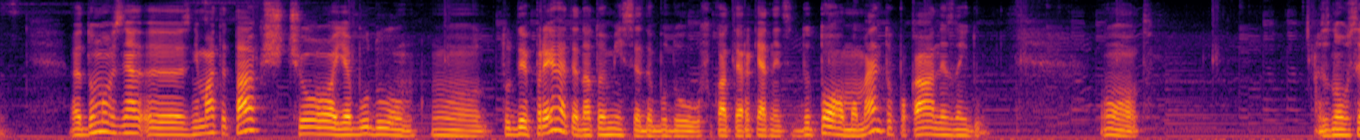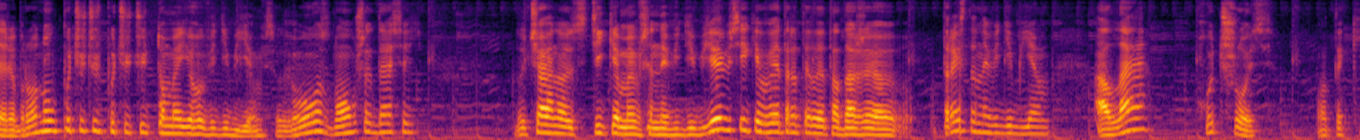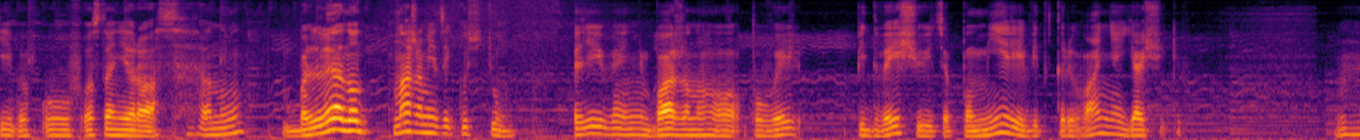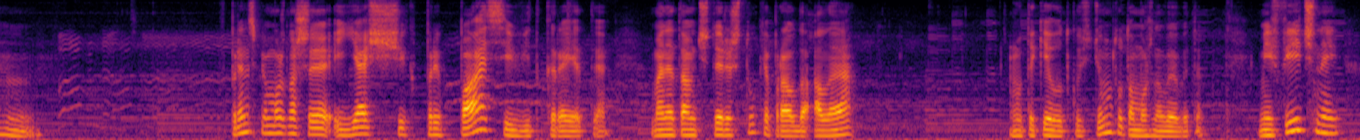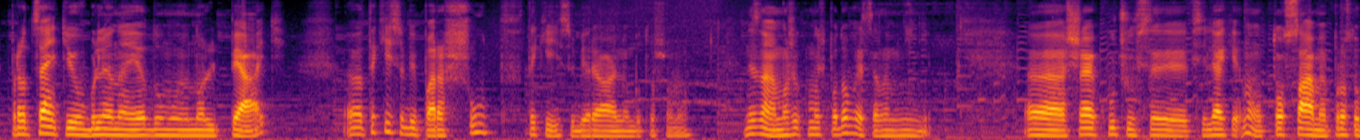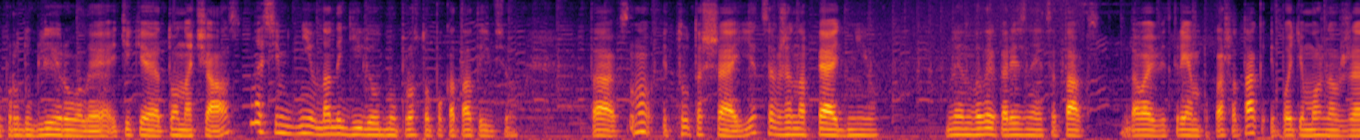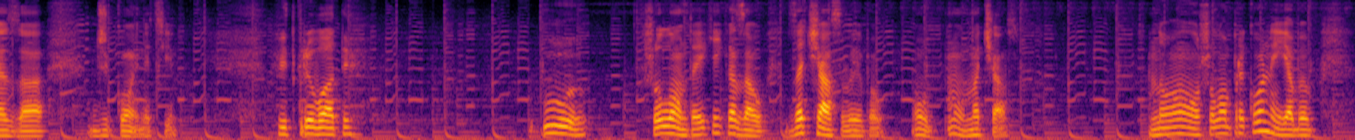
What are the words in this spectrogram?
Е, Думав зня... е, знімати так, що я буду е, туди пригати на то місце, де буду шукати ракетниці до того моменту, поки не знайду. От. Знову серебро. Ну, по чуть-чуть, по чуть-чуть, то ми його відіб'ємо. О, знову ще 10. Звичайно, стільки ми вже не відіб'ємо, стільки витратили, та навіть 300 не відіб'ємо. Але хоч щось. Отакий би уф, останній раз. А ну. Бля, ну наша мені цей костюм. Рівень бажаного пови... підвищується по мірі відкривання ящиків. Угу. В принципі, можна ще ящик припасів відкрити. У мене там 4 штуки, правда, але. Отакий от костюм тут можна вибити. Міфічний. Процентів, блін, я думаю, 0,5. Е, Такий собі парашут, такий собі реально, бо то що ну. Не знаю, може комусь подобається, але мені ні. Е, ще кучу всі, всілякі, ну, то саме просто продублірували, тільки то на час, на 7 днів, на неділю одну просто покатати і все. Так, ну і тут ще є, це вже на 5 днів. Блін, велика різниця. Так, давай відкриємо поки що так, і потім можна вже за джикоїни ці відкривати. О, шолом, та який казав, за час випав. О, ну, на час. Ну, шолом прикольний, я би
